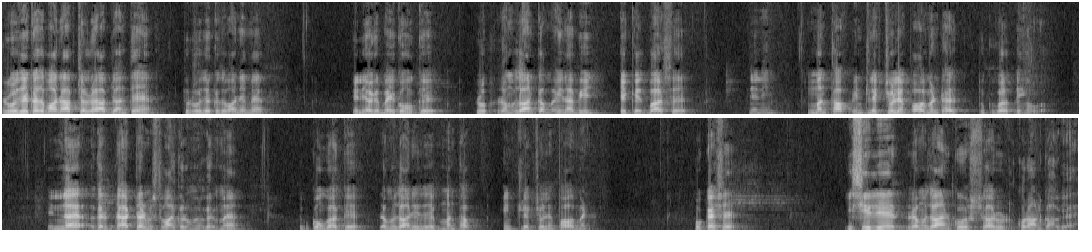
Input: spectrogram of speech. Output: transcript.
روزے کا زمانہ آپ چل رہا ہے، آپ جانتے ہیں۔ تو روزے کے زمانے میں یعنی اگر میں یہ کہوں کہ رمضان کا مہینہ بھی ایک اعتبار سے یعنی منتھ آف انٹلیکچوئل امپاورمنٹ ہے تو کوئی غلط نہیں ہوگا۔ یعنی نئے اگر نیا ٹرم استعمال کروں اگر میں تو کہوں گا کہ Ramzan is a month of intellectual empowerment وہ کیسے؟ اسی لیے رمضان کو شہر القرآن کہا گیا ہے۔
